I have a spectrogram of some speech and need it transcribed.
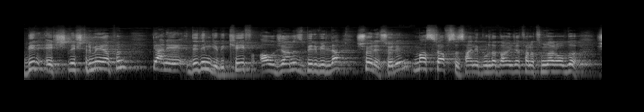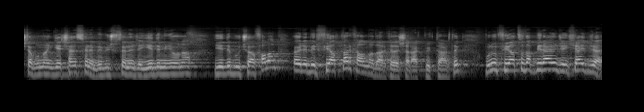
bir eşleştirme yapın. Yani dediğim gibi keyif alacağınız bir villa şöyle söyleyeyim masrafsız. Hani burada daha önce tanıtımlar oldu. İşte bundan geçen sene bir buçuk sene önce 7 milyona 7,5'a falan öyle bir fiyatlar kalmadı arkadaşlar Akbük'te artık. Bunun fiyatı da bir ay önce iki ay önce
